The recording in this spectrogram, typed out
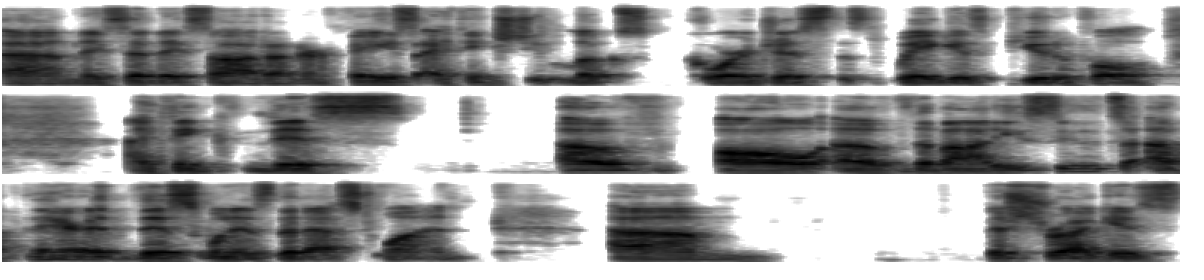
Um, they said they saw it on her face. I think she looks gorgeous. This wig is beautiful. I think this, of all of the bodysuits up there, this one is the best one. Um, the shrug is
